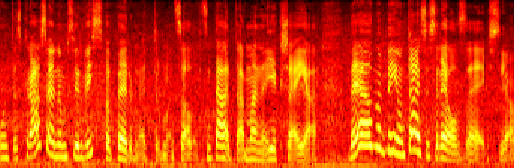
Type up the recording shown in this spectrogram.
Un tas krāsainums ir viss pa perimetru man salikts. Un tā ir tā mana iekšējā vēlme bija, un tā es esmu realizējusi. Jā.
